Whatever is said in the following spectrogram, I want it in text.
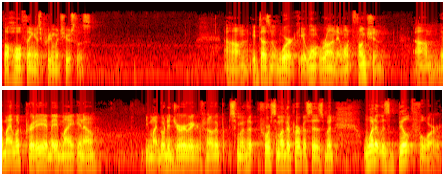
the whole thing is pretty much useless. Um, it doesn't work. It won't run. It won't function. Um, it might look pretty. It, it, might you know you might go to jury rig it for, other, some other, for some other purposes. But what it was built for,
